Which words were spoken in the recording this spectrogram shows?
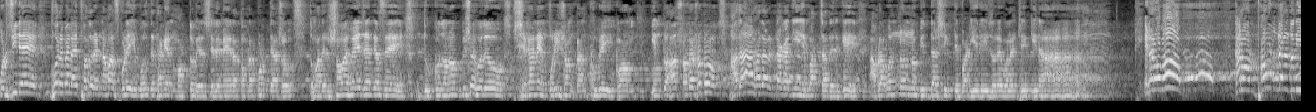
মসজিদে ভোরবেলায় ফজরের নামাজ পড়েই বলতে থাকেন, মক্তবের ছেলে মেয়েরা তোমরা পড়তে আসো, তোমাদের সময় হয়ে যা গেছে। দুঃখজনক বিষয় হলেও সেখানে পরিসংখ্যান খুবই কম। কিন্তু শত শত হাজার হাজার টাকা দিয়ে বাচ্চাদেরকে আমরা অন্য অন্য বিদ্যা শিখতে পাঠিয়ে দিই, জোরে বলেন ঠিক কিনা? এটার অভাব কারণ ফাউন্ডার যদি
